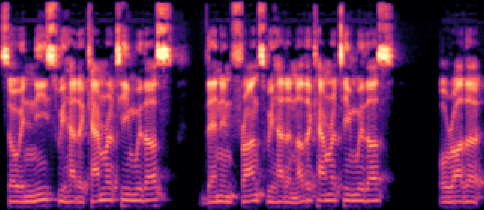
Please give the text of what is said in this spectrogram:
So in Nice, we had a camera team with us. Then in France, we had another camera team with us. Or rather,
